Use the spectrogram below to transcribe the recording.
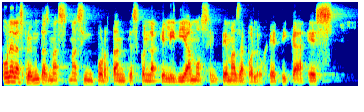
una de las preguntas más, más importantes con la que lidiamos en temas de apologética es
